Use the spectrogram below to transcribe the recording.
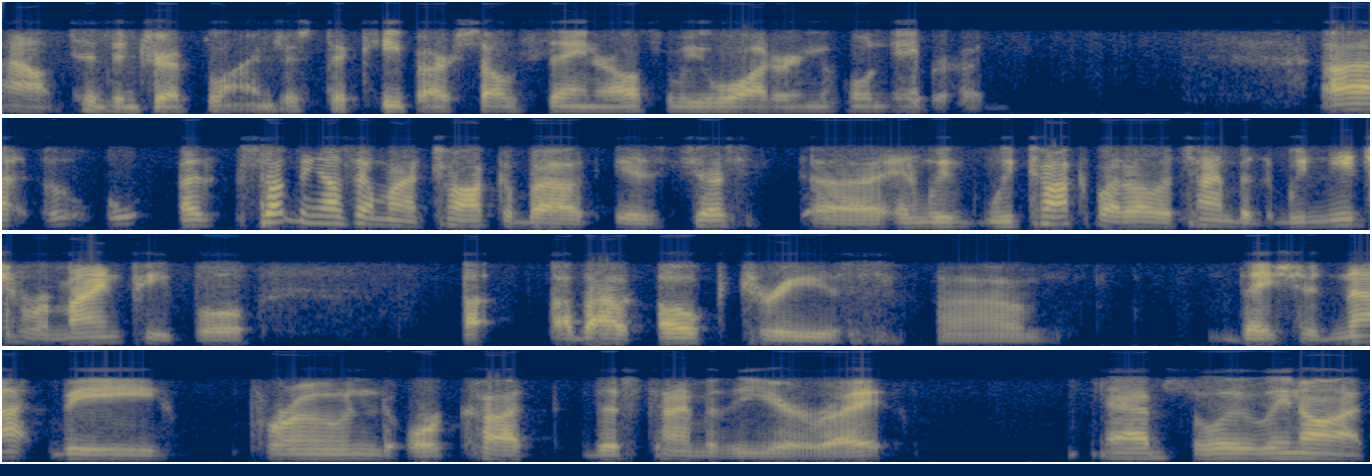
out to the drip line just to keep ourselves sane, or else we'll be watering the whole neighborhood. Uh, uh, something else I want to talk about is just, uh, and we we talk about it all the time, but we need to remind people uh, about oak trees. Um, they should not be pruned or cut this time of the year, right? Absolutely not.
